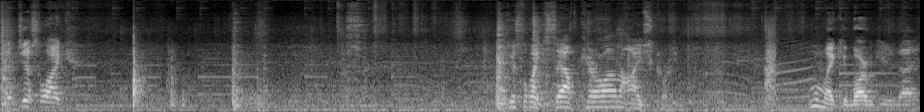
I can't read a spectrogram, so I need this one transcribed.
And just like just like South Carolina ice cream. I'm gonna make you barbecue today.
